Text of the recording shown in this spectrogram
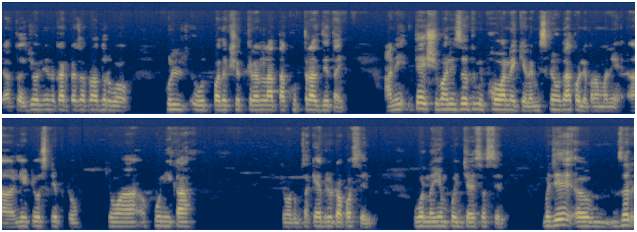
त्या जीवाणूजन्य करप्याचा प्रादुर्भाव फुल उत्पादक शेतकऱ्यांना आता खूप त्रास देत आहे. आणि त्या हिशोबाने जर तुम्ही फवारणी केला मी स्क्रीनवर दाखवल्याप्रमाणे नेटिव्ह स्टेप्टो किंवा कोनिका किंवा तुमचा कॅबरेटॉप असेल वर्ण एम पंचाळीस असेल म्हणजे जर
